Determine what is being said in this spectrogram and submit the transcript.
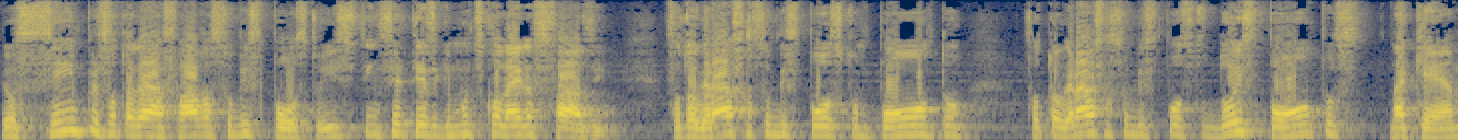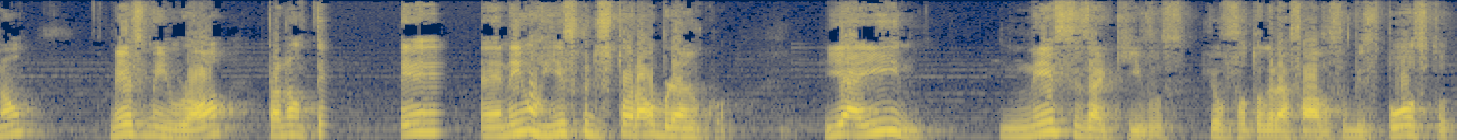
eu sempre fotografava subexposto. Isso tenho certeza que muitos colegas fazem. Fotografa subexposto um ponto, fotografa subexposto dois pontos na Canon, mesmo em RAW, para não ter é, nenhum risco de estourar o branco. E aí, nesses arquivos que eu fotografava subexposto,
